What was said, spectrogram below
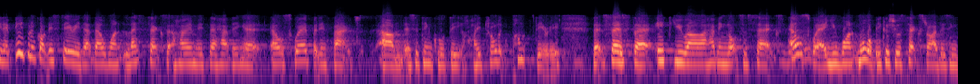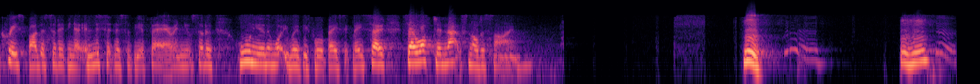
You know, people have got this theory that they'll want less sex at home if they're having it elsewhere, but in fact, um, there's a thing called the hydraulic pump theory that says that if you are having lots of sex elsewhere, you want more because your sex drive is increased by the sort of, you know, illicitness of the affair and you're sort of hornier than what you were before, basically. So, so often that's not a sign. Hmm. Mm-hmm.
